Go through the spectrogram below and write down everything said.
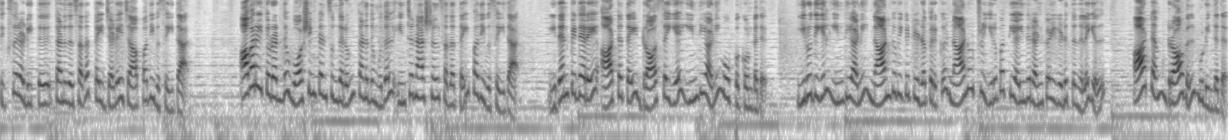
சிக்ஸர் அடித்து தனது சதத்தை ஜடேஜா பதிவு செய்தார். அவரைத் தொடர்ந்து வாஷிங்டன் சுந்தரும் தனது முதல் இன்டர்நேஷனல் சதத்தை பதிவு செய்தார். இதன் பின்னரே ஆட்டத்தை டிரா செய்ய இந்திய அணி ஒப்புக்கொண்டது. இறுதியில் இந்திய அணி நான்கு விக்கெட் இழப்பிற்கு நானூற்று இருபத்தி ஐந்து ரன்கள் எடுத்த நிலையில் ஆட்டம் டிராவில் முடிந்தது.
